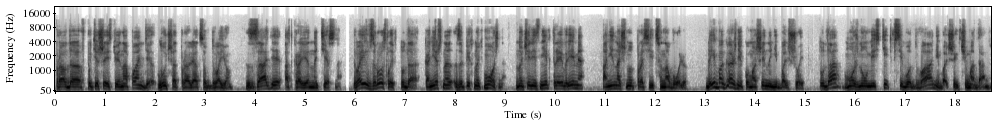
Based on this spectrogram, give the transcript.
Правда, в путешествии на «Панде» лучше отправляться вдвоем. Сзади откровенно тесно. Двоих взрослых туда, конечно, запихнуть можно, но через некоторое время они начнут проситься на волю. Да и багажник у машины небольшой. Туда можно уместить всего два небольших чемодана.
